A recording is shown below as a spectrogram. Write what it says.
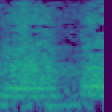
فما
